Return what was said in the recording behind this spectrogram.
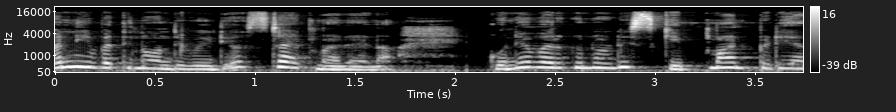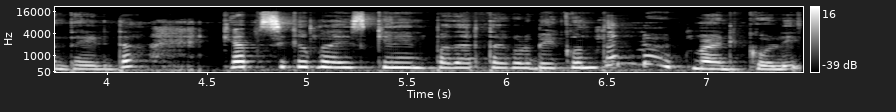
ಬನ್ನಿ ಇವತ್ತಿನ ಒಂದು ವಿಡಿಯೋ ಸ್ಟಾರ್ಟ್ ಮಾಡೋಣ. ಕೊನೆವರೆಗೂ ನೋಡಿ ಸ್ಕಿಪ್ ಮಾಡಿಬಿಡಿ ಅಂತ ಹೇಳಿದ ಕ್ಯಾಪ್ಸಿಕಮ್ ರೈಸ್ಗೆ ಏನೇನು ಪದಾರ್ಥಗಳು ಬೇಕು ಅಂತ ನೋಟ್ ಮಾಡಿಕೊಳ್ಳಿ.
